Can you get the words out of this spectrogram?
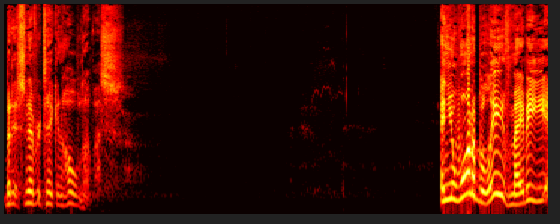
but it's never taken hold of us. And you want to believe maybe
